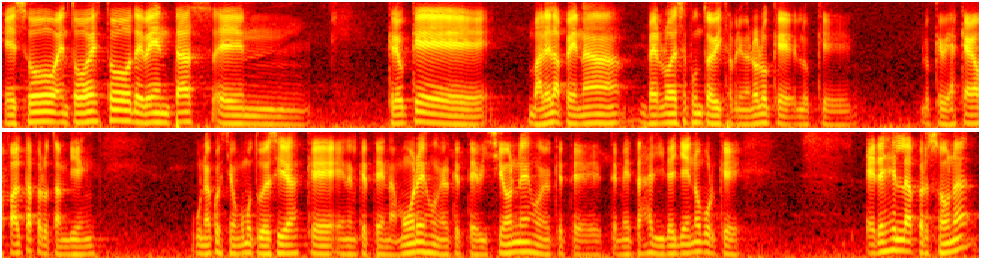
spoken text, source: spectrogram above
Eso en todo esto de ventas, em, creo que vale la pena verlo desde ese punto de vista. Primero lo que, lo que, lo que veas que haga falta, pero también una cuestión, como tú decías, que en el que te enamores o en el que te visiones o en el que te, metas allí de lleno porque eres la persona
